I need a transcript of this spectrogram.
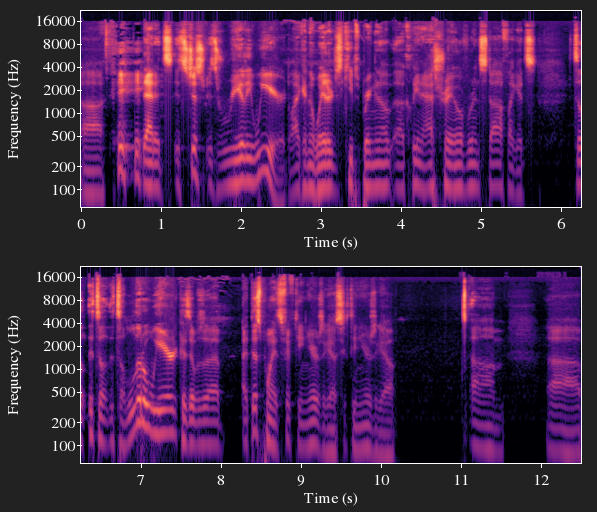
uh, that it's it's just it's really weird. Like, and the waiter just keeps bringing a, a clean ashtray over and stuff. Like, it's it's a it's a it's a little weird because it was a at this point it's 15 years ago, 16 years ago. Um, uh,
